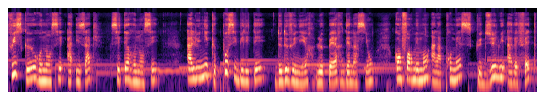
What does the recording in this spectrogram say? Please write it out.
puisque renoncer à Isaac, c'était renoncer à l'unique possibilité de devenir le père des nations conformément à la promesse que Dieu lui avait faite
